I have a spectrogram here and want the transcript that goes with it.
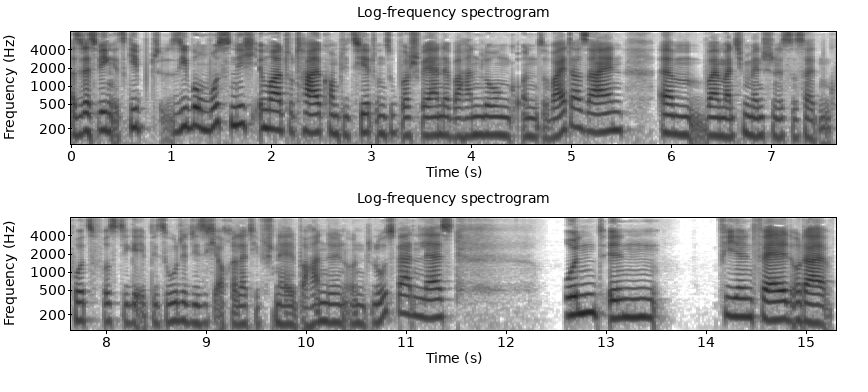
Also deswegen, es gibt, SIBO muss nicht immer total kompliziert und super schwer in der Behandlung und so weiter sein. Ähm, bei manchen Menschen ist es halt eine kurzfristige Episode, die sich auch relativ schnell behandeln und loswerden lässt. Und in vielen Fällen oder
